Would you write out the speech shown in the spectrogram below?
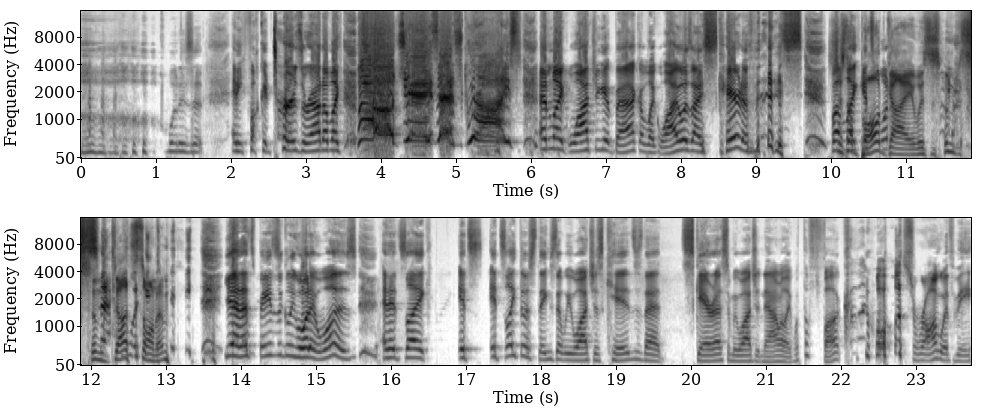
oh, what is it? And he fucking turns around. I'm like, oh Jesus Christ! And like watching it back, I'm like, why was I scared of this? It's just like, a bald guy with some some dust on him. yeah, that's basically what it was. And it's like it's it's like those things that we watch as kids that scare us and we watch it now we're like what the fuck what was wrong with me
